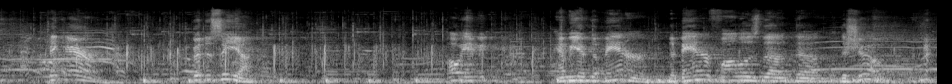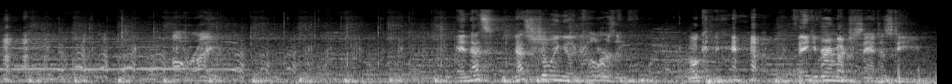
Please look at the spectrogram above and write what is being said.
Take care. Good to see ya. Oh, and we and we have the banner. The banner follows the the, the show. All right. And that's that's showing you the colors and okay. Thank you very much, Santa's team.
